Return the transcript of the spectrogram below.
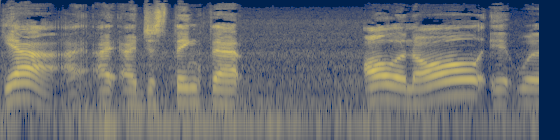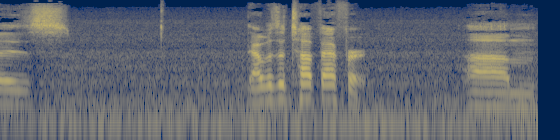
yeah, I, I, just think that all in all, it was that was a tough effort. Um,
